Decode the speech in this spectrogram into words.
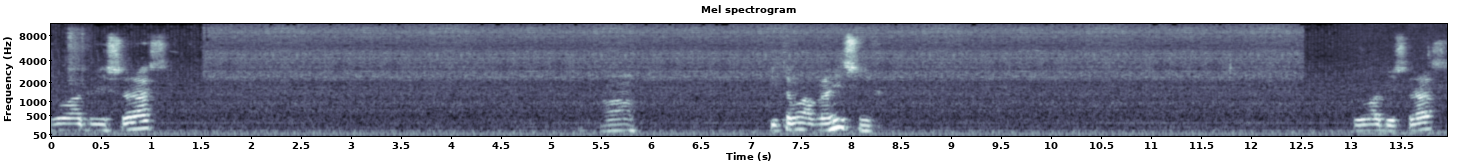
Wyładuj jeszcze raz. O. I to ma ogranicznik. Jeszcze raz.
